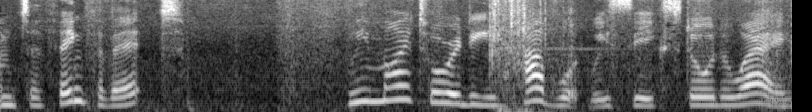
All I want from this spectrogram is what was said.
Come to think of it, we might already have what we seek stored away.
